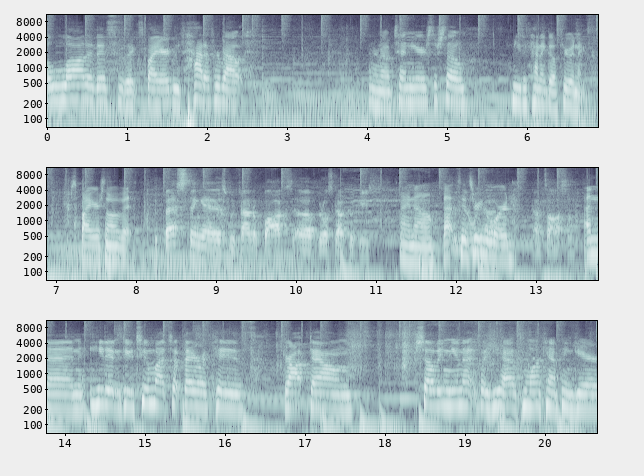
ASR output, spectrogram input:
A lot of this has expired. We've had it for about, I don't know, 10 years or so. Need to kind of go through and expire some of it. The best thing is we found a box of Girl Scout cookies. I know, that's his have- reward. That's awesome. And then he didn't do too much up there with his drop down shelving unit, but he has more camping gear.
